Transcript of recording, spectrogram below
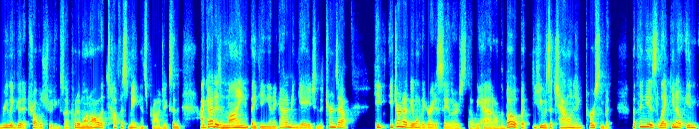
really good at troubleshooting. So I put him on all the toughest maintenance projects and I got his mind thinking and I got him engaged. And it turns out he, he turned out to be one of the greatest sailors that we had on the boat, but he was a challenging person. But the thing is, like, you know, in,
